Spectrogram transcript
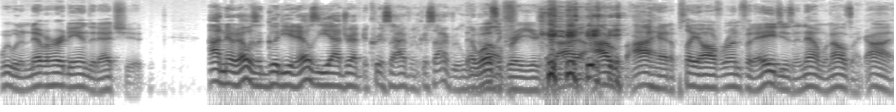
we would have never heard the end of that shit. I know that was a good year. That was the year I drafted Chris Ivory. Chris Ivory. That was a great year. I, I I had a playoff run for the ages, and that one I was like, I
